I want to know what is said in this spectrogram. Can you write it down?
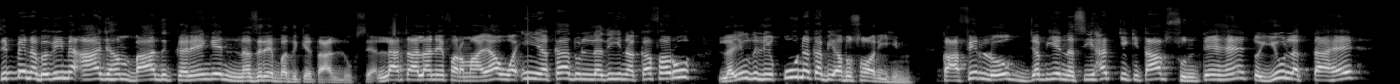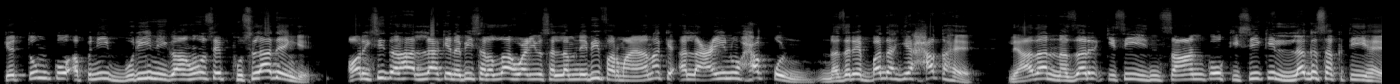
तिब्ब नबवी में आज हम बात करेंगे नज़र बद के ताल्लुक से। अल्लाह ताला ने फरमाया वक़ादुल्लदीन कफरु लयुदलिकून कभी अबसौरिहिम काफिर लोग जब ये नसीहत की किताब सुनते हैं तो यूँ लगता है कि तुमको अपनी बुरी निगाहों से फुसला देंगे। और इसी तरह अल्लाह के नबी सल्लल्लाहु अलैहि वसल्लम ने भी फरमाया ना कि अलाइन हक़ुन नज़र बद ये हक है। लिहाजा नज़र किसी इंसान को किसी की लग सकती है।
